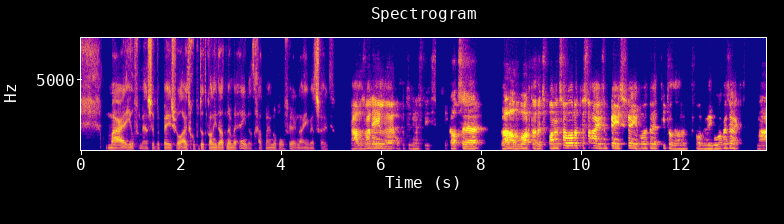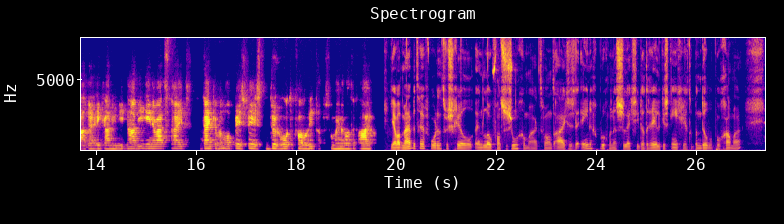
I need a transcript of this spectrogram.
Maar heel veel mensen hebben PSV wel uitgeroepen tot kandidaat nummer 1. Dat gaat mij nogal ver na één wedstrijd. Ja, dat is wel heel uh, opportunistisch. Ik had uh, wel al verwacht dat het spannend zou worden tussen Ajax en PSV voor de titel. Dat heb ik vorige week ook gezegd. Maar ik ga nu niet na die ene wedstrijd denken van oh, PSV is de grote favoriet. Dat is voor mij nog altijd Ajax. Ja, wat mij betreft wordt het verschil in de loop van het seizoen gemaakt. Want Ajax is de enige ploeg met een selectie dat redelijk is ingericht op een dubbel programma.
